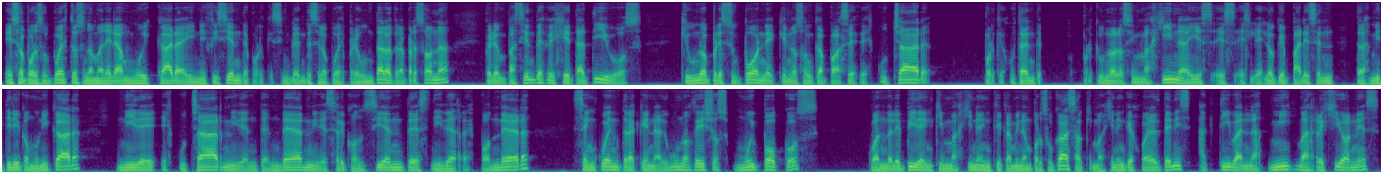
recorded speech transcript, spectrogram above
Eso, por supuesto, es una manera muy cara e ineficiente, porque simplemente se lo puedes preguntar a otra persona, pero en pacientes vegetativos que uno presupone que no son capaces de escuchar, porque justamente porque uno los imagina y es, es, lo que parecen transmitir y comunicar, ni de escuchar, ni de entender, ni de ser conscientes, ni de responder, se encuentra que en algunos de ellos, muy pocos, cuando le piden que imaginen que caminan por su casa o que imaginen que juegan el tenis, activan las mismas regiones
